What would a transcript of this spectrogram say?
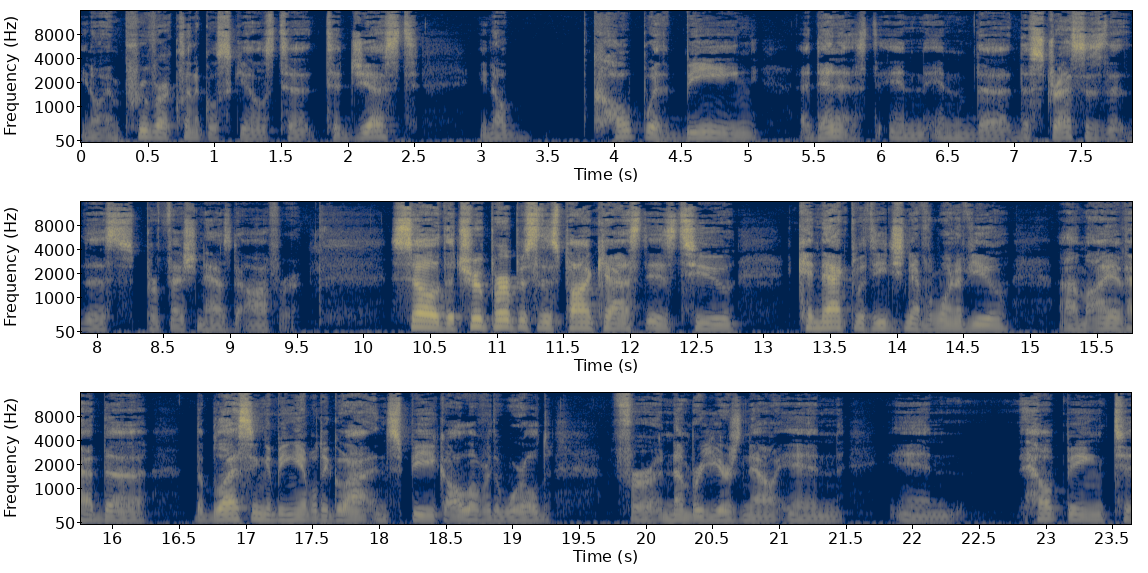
you know improve our clinical skills, to to just you know cope with being a dentist in in the the stresses that this profession has to offer. So the true purpose of this podcast is to connect with each and every one of you. Um, I have had the the blessing of being able to go out and speak all over the world for a number of years now in in helping to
